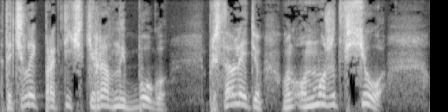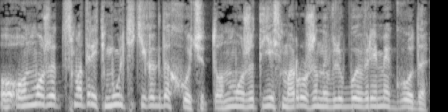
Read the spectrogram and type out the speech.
это человек практически равный Богу. Представляете, он, он может все. Он может смотреть мультики, когда хочет, он может есть мороженое в любое время года,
